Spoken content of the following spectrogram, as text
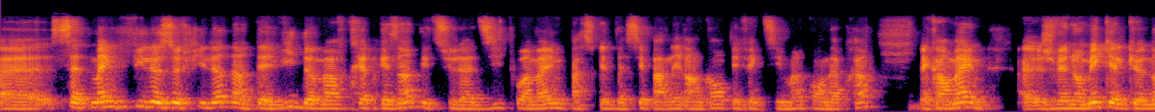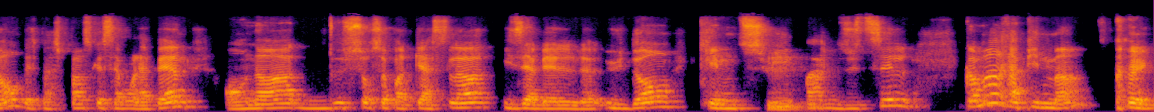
euh, cette même philosophie-là dans ta vie demeure très présente et tu l'as dit toi-même parce que ben, c'est par les rencontres effectivement qu'on apprend. Mais quand même, je vais nommer quelques noms parce que je pense que ça vaut la peine. On a sur ce podcast-là Isabelle Hudon, Kim Thuy, mm. Marc Dutil. Comment rapidement un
